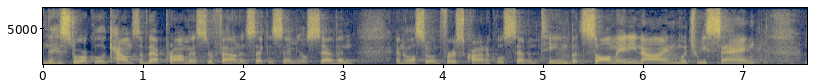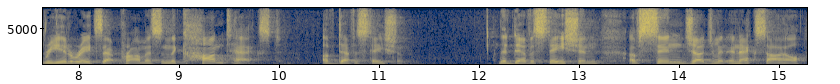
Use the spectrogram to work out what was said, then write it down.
The historical accounts of that promise are found in 2 Samuel 7 and also in 1 Chronicles 17. But Psalm 89, which we sang, reiterates that promise in the context of devastation. The devastation of sin, judgment, and exile,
